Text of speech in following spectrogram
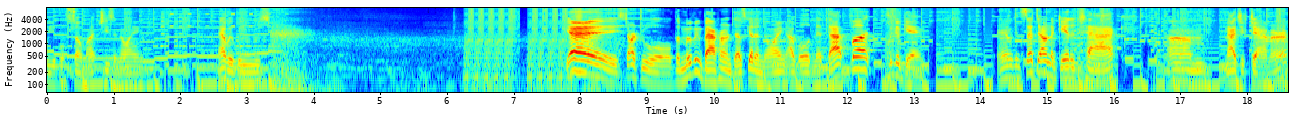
Weevil so much. He's annoying. Now we lose. Yay! Start duel. The moving background does get annoying, I will admit that, but it's a good game. And we can set down Negate Attack. Um, Magic Jammer.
